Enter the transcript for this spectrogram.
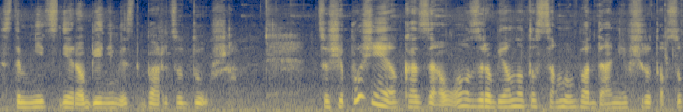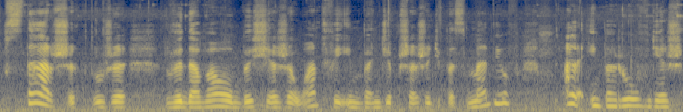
z tym nic nie robieniem jest bardzo duża. Co się później okazało, zrobiono to samo badanie wśród osób starszych, którzy wydawałoby się, że łatwiej im będzie przeżyć bez mediów, ale im również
